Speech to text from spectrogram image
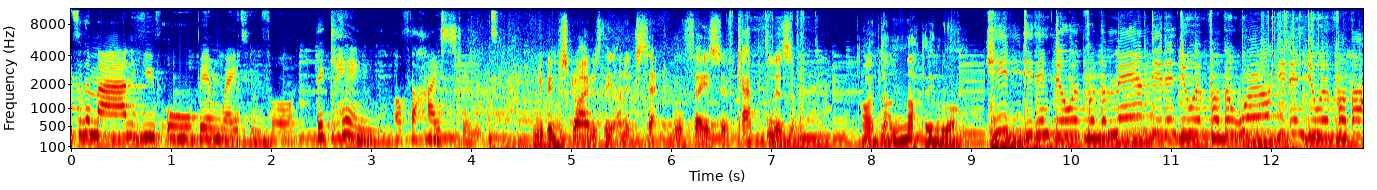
time for the man you've all been waiting for, the king of the high street. You've been described as the unacceptable face of capitalism. I've done nothing wrong. He didn't do it for the man, didn't do it for the world, didn't do it for the.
